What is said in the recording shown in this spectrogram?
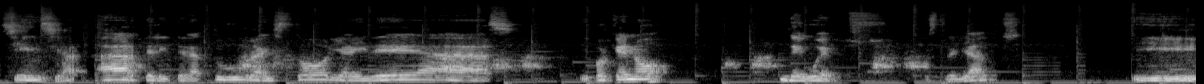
ciencia, arte, literatura, historia, ideas y, ¿por qué no?, de huevos estrellados y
